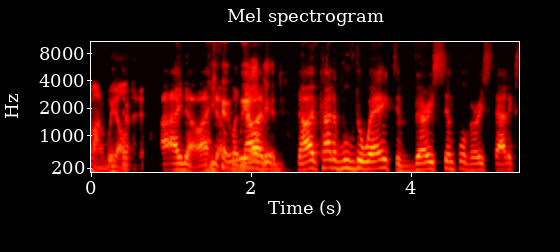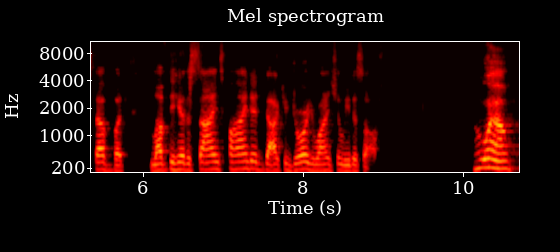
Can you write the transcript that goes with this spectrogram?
Come on, we all did it. I know, I know. But now I've, did. now I've kind of moved away to very simple, very static stuff, but love to hear the science behind it. Dr. George, why don't you lead us off? Well,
